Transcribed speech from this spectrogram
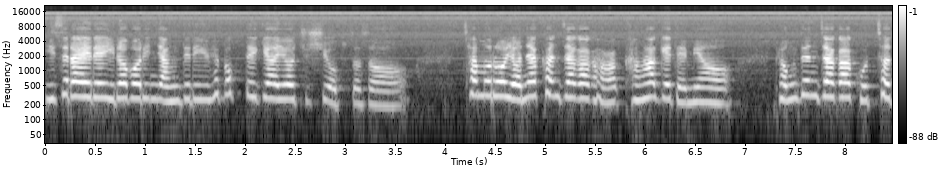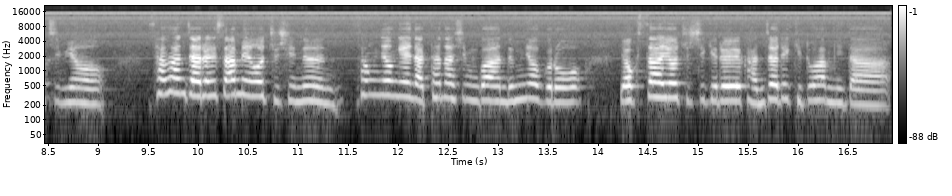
이스라엘의 잃어버린 양들이 회복되게 하여 주시옵소서. 참으로 연약한 자가 강- 강하게 되며 병든 자가 고쳐지며 상한 자를 싸매어 주시는 성령의 나타나심과 능력으로 역사하여 주시기를 간절히 기도합니다.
